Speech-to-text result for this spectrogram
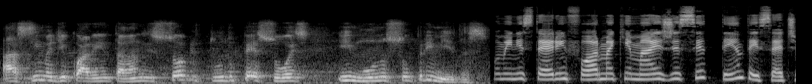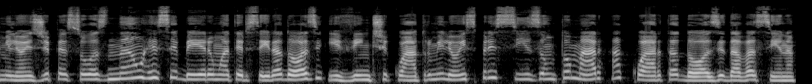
acima de 40 anos e, sobretudo, pessoas imunossuprimidas. O Ministério informa que mais de 77 milhões de pessoas não receberam a terceira dose e 24 milhões precisam tomar a quarta dose da vacina.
